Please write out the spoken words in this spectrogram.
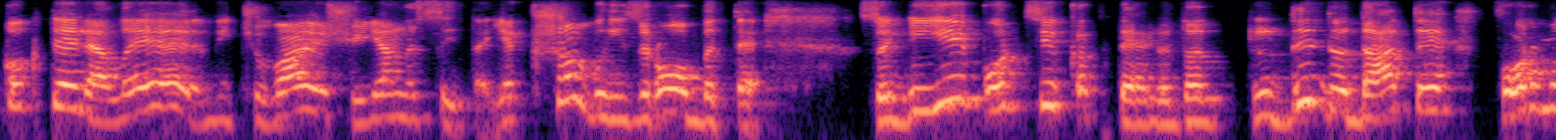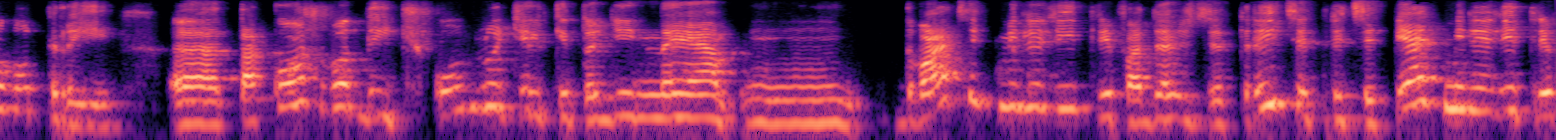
коктейль, але відчуваю, що я не сита. Якщо ви зробите з однієї порції коктейлю, туди додати формулу 3, е, також водичку, ну тільки тоді не м, 20 мл, а десь 30-35 мл,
